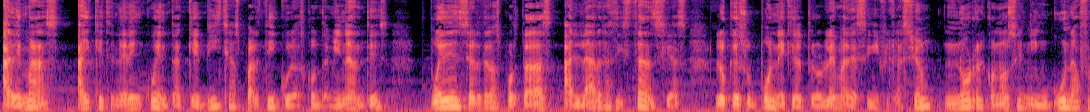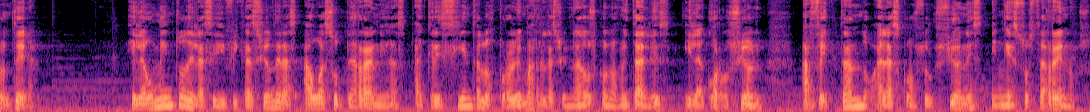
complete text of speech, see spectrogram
Además, hay que tener en cuenta que dichas partículas contaminantes pueden ser transportadas a largas distancias, lo que supone que el problema de acidificación no reconoce ninguna frontera. El aumento de la acidificación de las aguas subterráneas acrecienta los problemas relacionados con los metales y la corrosión, afectando a las construcciones en estos terrenos.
